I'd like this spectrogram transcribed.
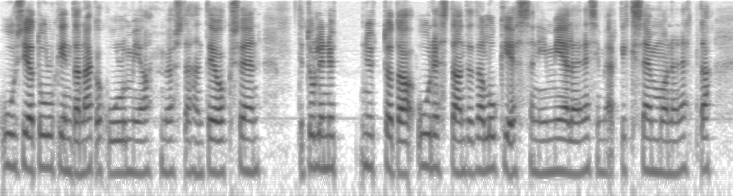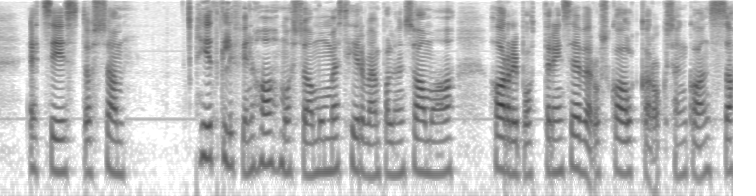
uusia tulkintanäkökulmia myös tähän teokseen. Ja tuli nyt, nyt tota, uudestaan tätä lukiessa niin mieleen esimerkiksi semmoinen, että, että siis tuossa Heathcliffin hahmossa on mun mielestä hirveän paljon samaa Harry Potterin Severus Kalkkaroksen kanssa,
